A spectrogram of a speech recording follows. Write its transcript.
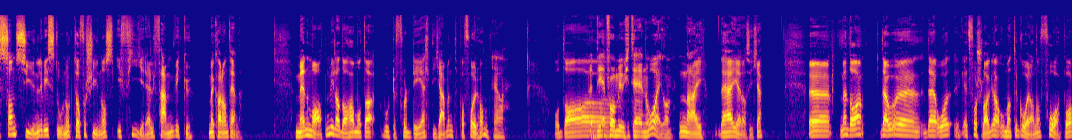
sannsynligvis stor nok til å forsyne oss i fire eller fem uker med karantene. Men maten ville da ha måttet blitt fordelt jevnt på forhånd. ja. Og da Det får vi jo ikke til nå engang. Nei, det her gjør oss ikke. Eh, Men da det er jo eh, er også et forslag da, om at det går an å få på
